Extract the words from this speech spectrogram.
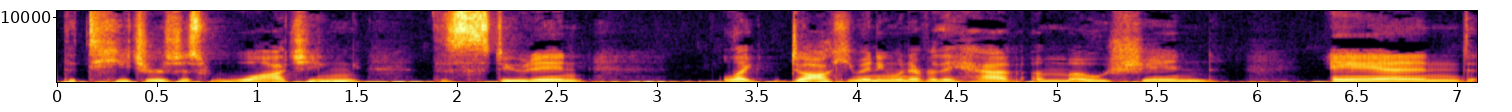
the teachers just watching the student like documenting whenever they have emotion and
